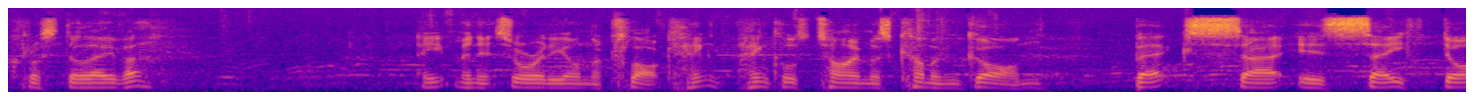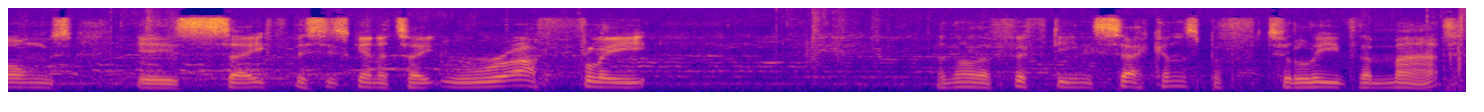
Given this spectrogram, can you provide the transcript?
Khrustaleva, eight minutes already on the clock. Hen Henkel's time has come and gone. Beck's uh, is safe, Dong's is safe. This is going to take roughly another 15 seconds to leave the mat.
